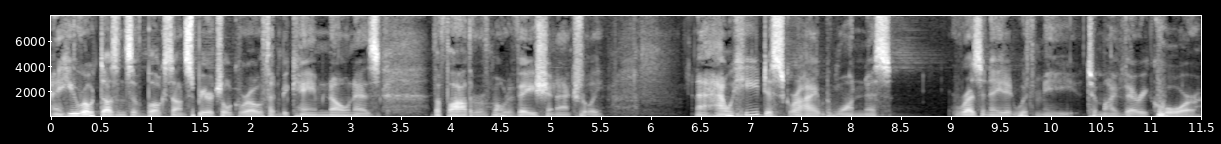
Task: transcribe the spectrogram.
And he wrote dozens of books on spiritual growth and became known as the father of motivation, actually. Now, how he described oneness resonated with me to my very core,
